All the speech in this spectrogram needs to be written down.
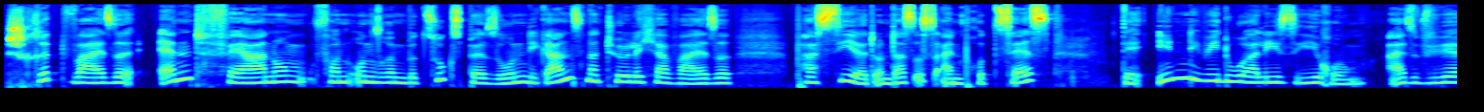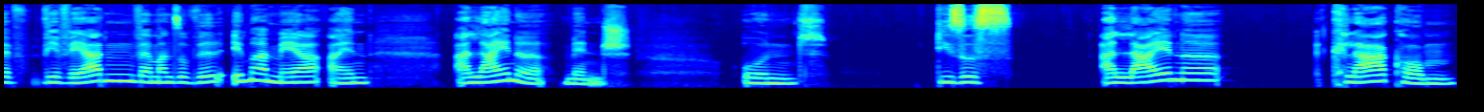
schrittweise Entfernung von unseren Bezugspersonen, die ganz natürlicherweise passiert. Und das ist ein Prozess der Individualisierung. Also wir, wir werden, wenn man so will, immer mehr ein alleine Mensch. Und dieses alleine klarkommen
